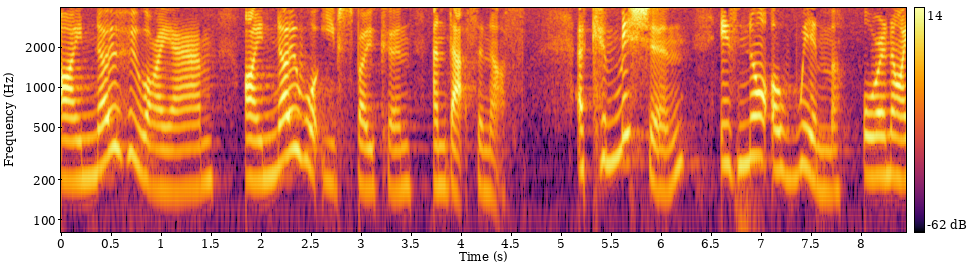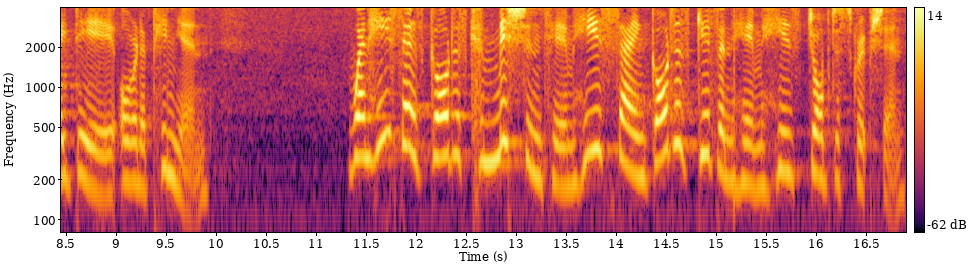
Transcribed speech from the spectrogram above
I know who I am, I know what you've spoken, and that's enough. A commission is not a whim or an idea or an opinion. when he says God has commissioned him, he's saying God has given him his job description.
